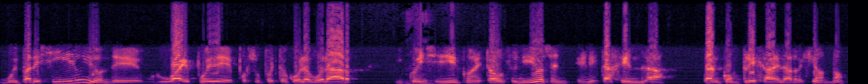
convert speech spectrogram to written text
muy parecido y donde Uruguay puede, por supuesto, colaborar y coincidir con Estados Unidos en, en esta agenda tan compleja de la región, ¿no?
